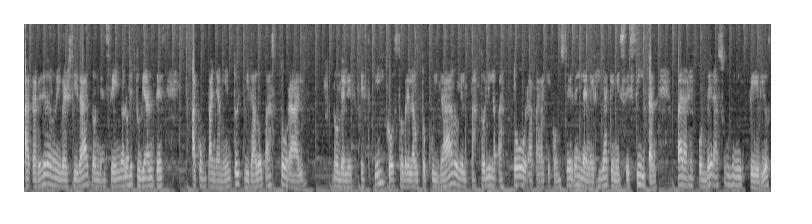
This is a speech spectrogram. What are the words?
a través de la universidad, donde enseño a los estudiantes acompañamiento y cuidado pastoral, donde les explico sobre el autocuidado del pastor y la pastora para que conserven la energía que necesitan para responder a sus ministerios,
